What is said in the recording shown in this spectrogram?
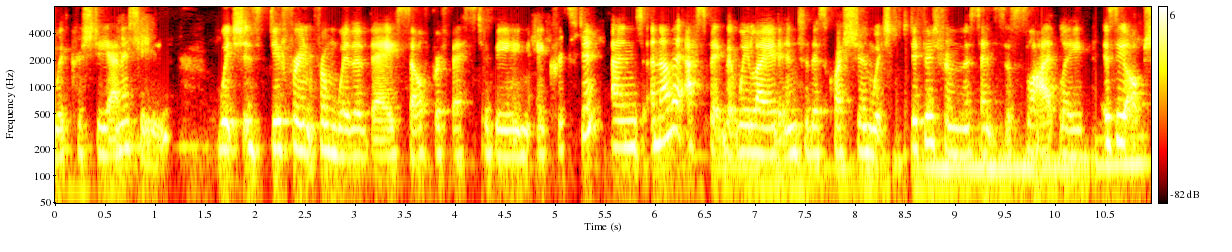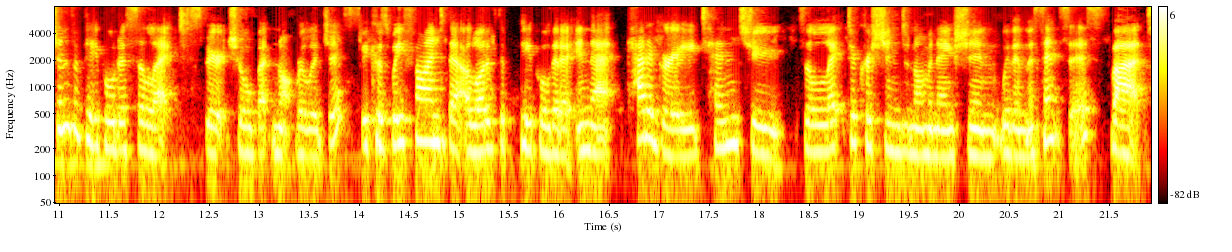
with christianity which is different from whether they self profess to being a Christian. And another aspect that we laid into this question, which differs from the census slightly, is the option for people to select spiritual but not religious, because we find that a lot of the people that are in that category tend to select a Christian denomination within the census, but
